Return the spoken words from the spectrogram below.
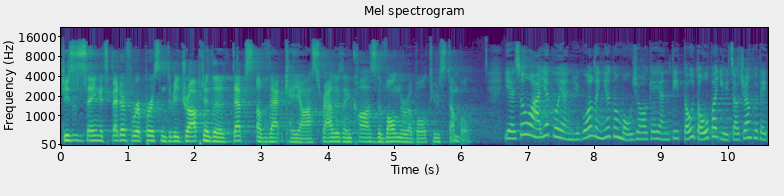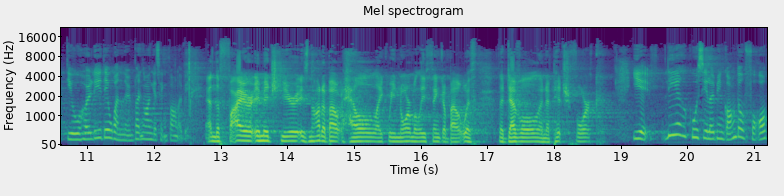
Jesus is saying it's better for a person to be dropped into the depths of that chaos rather than cause the vulnerable to stumble. 耶稣话：一个人如果另一个无助嘅人跌倒，倒不如就将佢哋调去呢啲混乱不安嘅情况里边。 And the fire image here is not about hell like we normally think about with the devil and a pitchfork. 而呢一个故事里边讲到火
